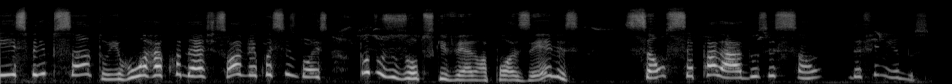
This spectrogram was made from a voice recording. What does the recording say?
e Espírito Santo e Rua Hakodesh, só a ver com esses dois. Todos os outros que vieram após eles são separados e são definidos.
